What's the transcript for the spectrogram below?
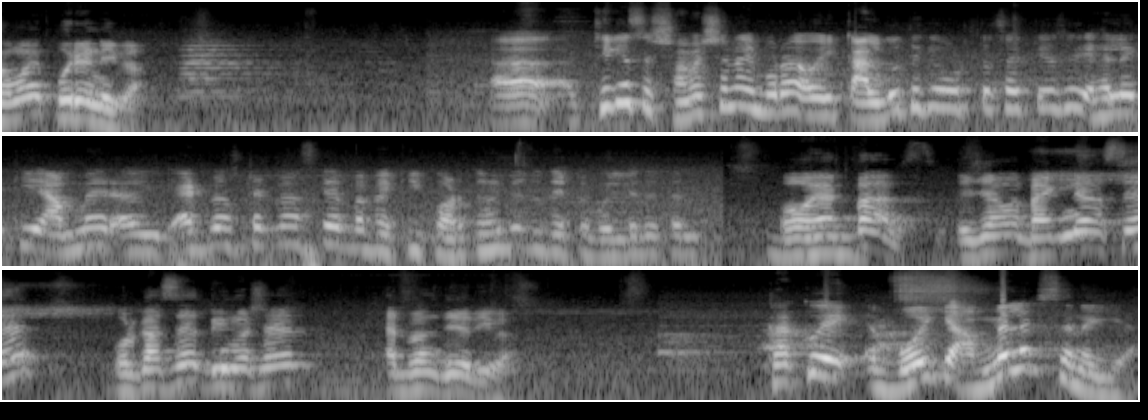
সময় পড়ে নিবা। ঠিক আছে সমস্যা নাই মোরা ওই কালগো থেকে উঠতে চাইতেছি হেলে কি আমার ওই অ্যাডভান্স ট্যাডভান্স ভাবে কি করতে হইবে যদি একটু বললে দিতেন ও অ্যাডভান্স এই যে আমার ব্যাগনা আছে ওর কাছে দুই মাসের অ্যাডভান্স দিয়ে দিবা। কাকু বই কি আম্মে লাগছে না ইয়া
